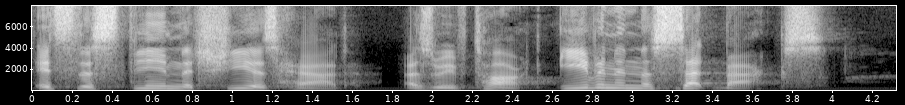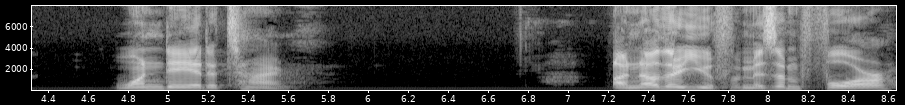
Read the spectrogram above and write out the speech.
it's this theme that she has had as we've talked, even in the setbacks, one day at a time. Another euphemism for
